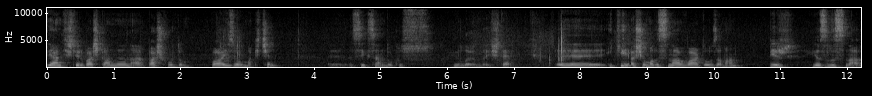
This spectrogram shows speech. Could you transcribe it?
Diyanet İşleri Başkanlığı'na başvurdum vaiz olmak için. 89 yıllarında işte. iki aşamalı sınav vardı o zaman. Bir yazılı sınav,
